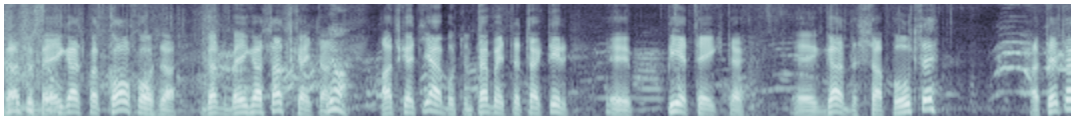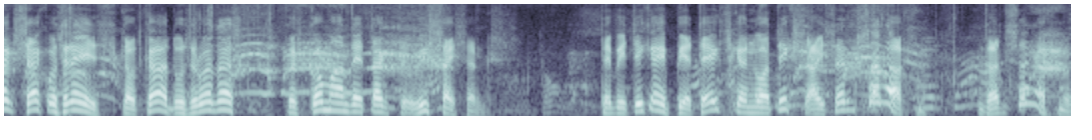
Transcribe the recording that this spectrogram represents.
gada beigās, pat kolhozā, gada beigās atskaitās. Jā. Atskait jābūt, un tāpēc tagad ir e, pieteikta e, gada sapulce, te tagad saka uzreiz kaut kādu uzrodās, kas komandē tagad viss aizsargs. Te bija tikai pieteikts, ka notiks aizsargs sanāksme. Gada sanāksme.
